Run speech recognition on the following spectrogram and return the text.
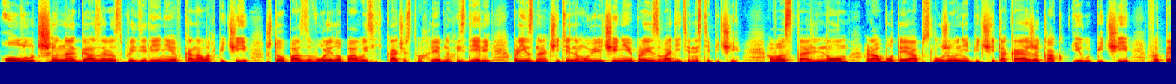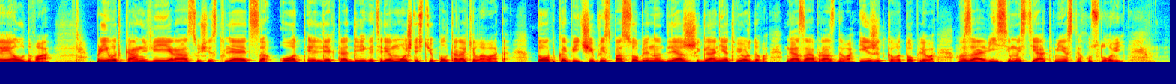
Улучшено газораспределение в каналах печи, что позволило повысить качество хлебных изделий при значительном увеличении производительности печи. В остальном работа и обслуживание печи такая же, как и у печи ФТЛ-2. Привод конвейера осуществляется от электродвигателя мощностью 1,5 кВт. Топка печи приспособлена для сжигания твердого, газообразного и жидкого топлива в зависимости от местных условий.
